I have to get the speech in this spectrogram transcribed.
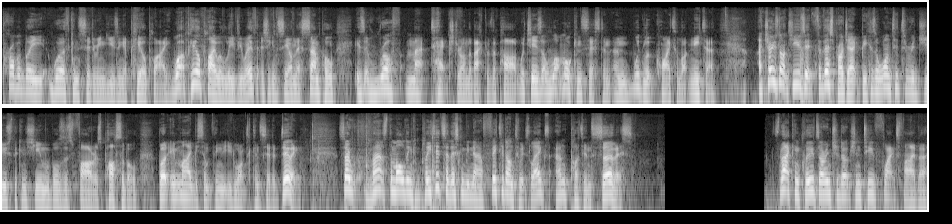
probably worth considering using a peel ply. What a peel ply will leave you with, as you can see on this sample, is a rough matte texture on the back of the part, which is a lot more consistent and would look quite a lot neater. I chose not to use it for this project because I wanted to reduce the consumables as far as possible, but it might be something that you'd want to consider doing. So that's the moulding completed, so this can be now fitted onto its legs and put into service. So that concludes our introduction to flax fibre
